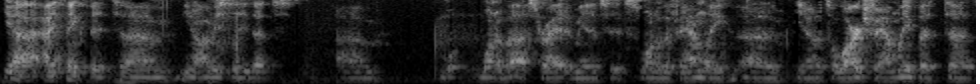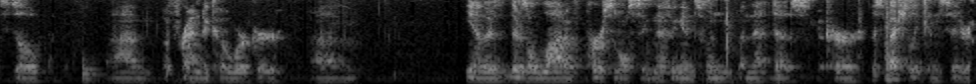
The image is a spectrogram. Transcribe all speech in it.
Yeah, I think that um, you know, obviously, that's um, one of us, right? I mean, it's it's one of the family. Uh, you know, it's a large family, but uh, it's still um, a friend, a coworker. Um, you know, there's there's a lot of personal significance when when that does occur, especially considering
